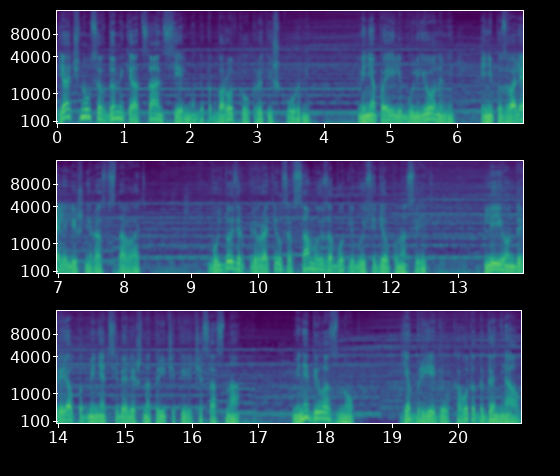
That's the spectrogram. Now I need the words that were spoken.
Я очнулся в домике отца Ансельма, до подбородка укрытый шкурами. Меня поили бульонами и не позволяли лишний раз вставать. Бульдозер превратился в самую заботливую сиделку на свете. Лии он доверял подменять себя лишь на 3-4 часа сна. Меня било зноб. Я бредил, кого-то догонял,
